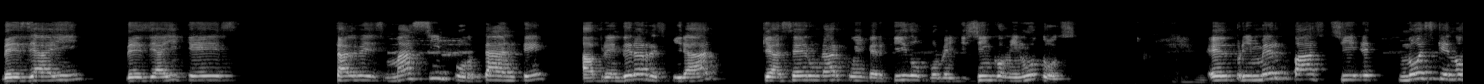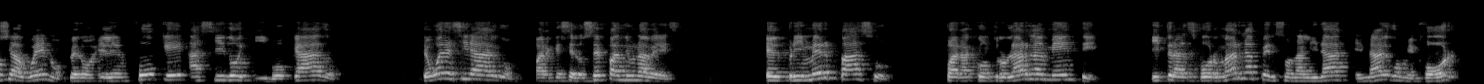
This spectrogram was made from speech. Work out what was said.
Desde ahí, desde ahí que es tal vez más importante aprender a respirar que hacer un arco invertido por 25 minutos. El primer paso, sí, eh, no es que no sea bueno, pero el enfoque ha sido equivocado. Te voy a decir algo para que se lo sepan de una vez. El primer paso para controlar la mente y transformar la personalidad en algo mejor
